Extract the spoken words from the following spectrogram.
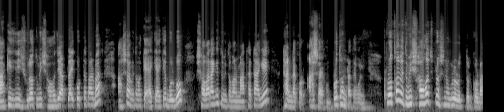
বাকি জিনিসগুলো তুমি সহজে অ্যাপ্লাই করতে পারবা। আসো, আমি তোমাকে একে একে বলব। সবার আগে তুমি তোমার মাথাটা আগে ঠান্ডা করো। আসো এখন, প্রথমটাতে বলি। প্রথমে তুমি সহজ প্রশ্নগুলোর উত্তর করবা।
